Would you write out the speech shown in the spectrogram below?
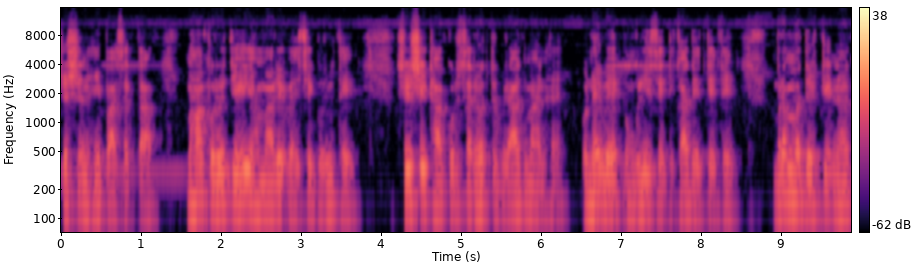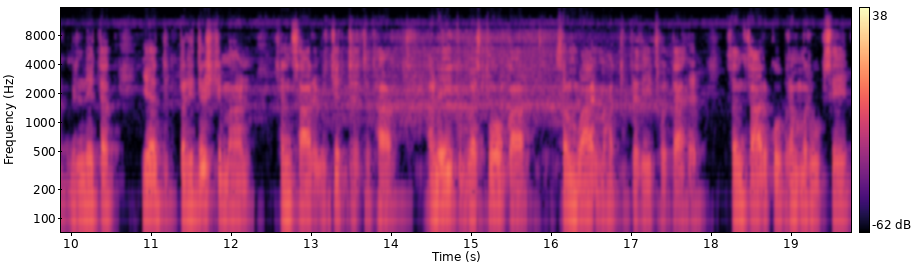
शिष्य नहीं पा सकता। महापुरुष जी ही हमारे वैसे गुरु थे। श्री श्री ठाकुर सर्वत्र विराजमान हैं, उन्हें वे उंगली से दिखा देते थे। ब्रह्म दृष्टि न मिलने तक यह परिदृश्यमान संसार विचित्र तथा अनेक वस्तुओं का समवाय महत्व प्रतीत होता है। संसार को ब्रह्म रूप से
